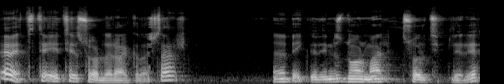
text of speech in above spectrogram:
Evet TET soruları arkadaşlar beklediğimiz normal soru tipleri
